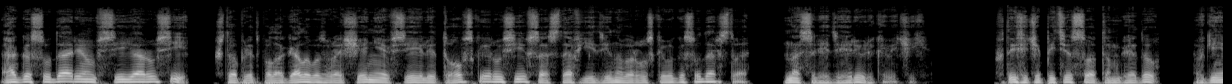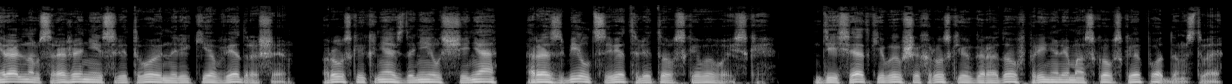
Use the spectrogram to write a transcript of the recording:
а государем всея Руси, что предполагало возвращение всей Литовской Руси в состав единого русского государства, наследия Рюриковичей. В 1500 году в генеральном сражении с Литвой на реке Ведроше русский князь Даниил Щеня разбил цвет литовского войска. Десятки бывших русских городов приняли московское подданство.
